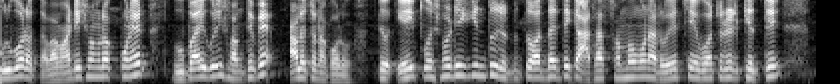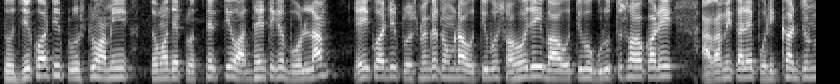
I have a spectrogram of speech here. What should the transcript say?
উর্বরতা বা মাটি সংরক্ষণের উপায়গুলি সংক্ষেপে আলোচনা করো। তো এই প্রশ্নটি কিন্তু চতুর্থ অধ্যায় থেকে আসার সম্ভাবনা রয়েছে এবছরের ক্ষেত্রে। তো যে কয়টি প্রশ্ন আমি তোমাদের প্রত্যেকটি অধ্যায় থেকে বললাম, এই কয়টি প্রশ্নকে তোমরা অতীব সহজেই বা অতীব গুরুত্ব সহকারে আগামীকালে পরীক্ষার জন্য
